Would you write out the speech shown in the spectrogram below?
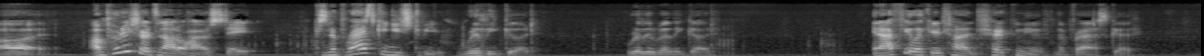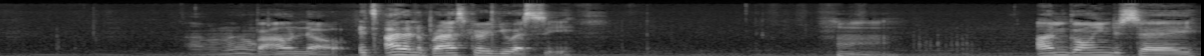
Uh, I'm pretty sure it's not Ohio State because Nebraska used to be really good, really really good. And I feel like you're trying to trick me with Nebraska, I don't know. but I don't know. It's either Nebraska or USC. Hmm. I'm going to say,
